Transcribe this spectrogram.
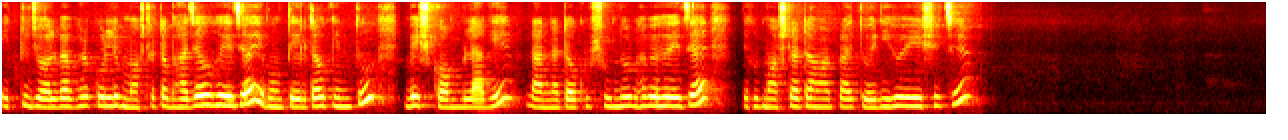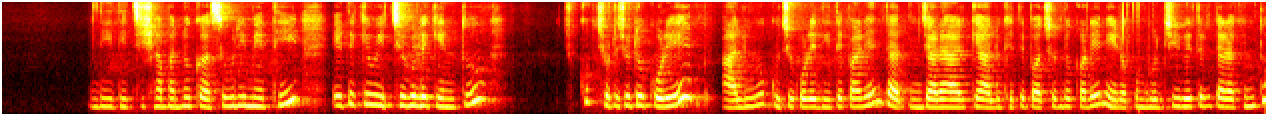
একটু জল ব্যবহার করলে মশলাটা ভাজাও হয়ে যায় এবং তেলটাও কিন্তু বেশ কম লাগে। রান্নাটাও খুব সুন্দরভাবে হয়ে যায়। দেখুন, মশলাটা আমার প্রায় তৈরি হয়ে এসেছে। দিয়ে দিচ্ছি সামান্য কাসুরি মেথি। এতে কেউ ইচ্ছে হলে কিন্তু খুব ছোট ছোট করে আলুও কুচো করে দিতে পারেন। তা যারা আর কি আলু খেতে পছন্দ করেন, এরকম ভুর্জির ভেতরে তারা কিন্তু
